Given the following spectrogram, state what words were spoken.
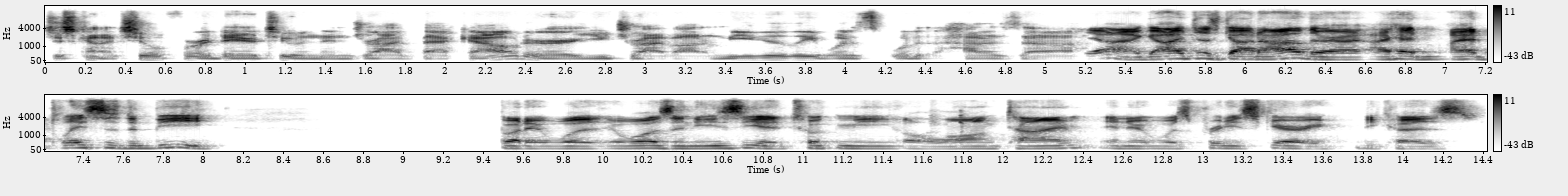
just kind of chill for a day or two and then drive back out, or you drive out immediately. What is what? How does uh? Yeah, I, got, I just got out of there. I, I had I had places to be but it was it wasn't easy. It took me a long time, and it was pretty scary because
